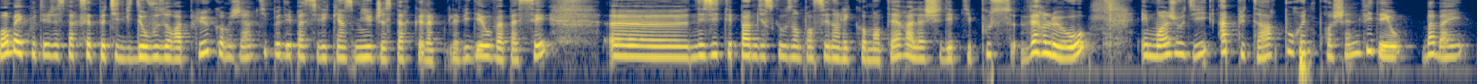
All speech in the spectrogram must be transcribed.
Bon bah écoutez, j'espère que cette petite vidéo vous aura plu. Comme j'ai un petit peu dépassé les 15 minutes, j'espère que la, vidéo va passer. Euh, n'hésitez pas à me dire ce que vous en pensez dans les commentaires, à lâcher des petits pouces vers le haut. Et moi je vous dis à plus tard pour une prochaine vidéo. Bye bye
